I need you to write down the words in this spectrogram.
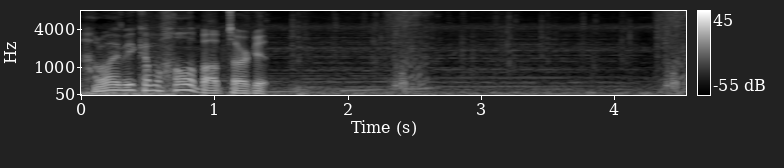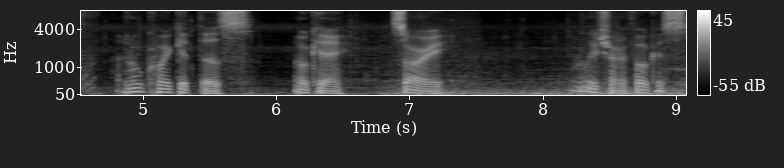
How do I become a holobob target? I don't quite get this. Okay. Sorry. I'm really trying to focus.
